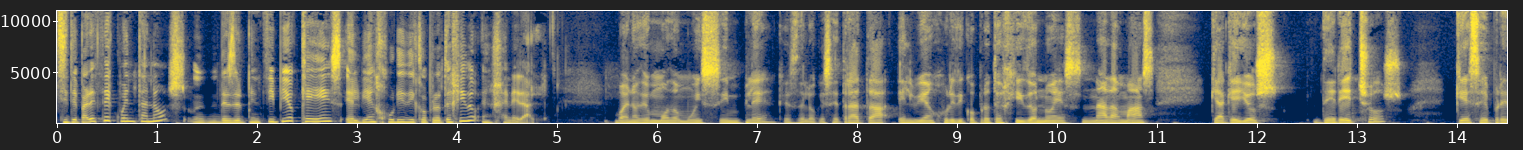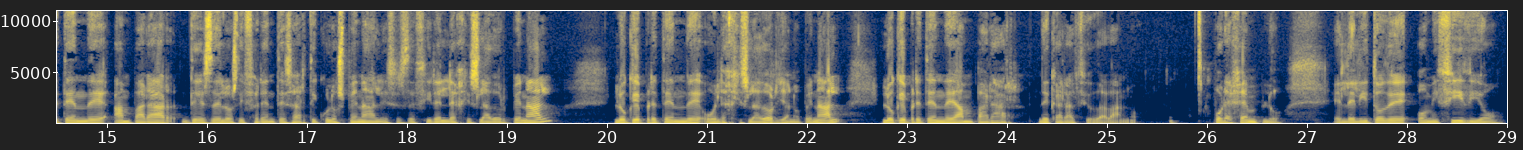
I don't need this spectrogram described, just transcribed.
si te parece, cuéntanos desde el principio qué es el bien jurídico protegido en general. Bueno, de un modo muy simple, que es de lo que se trata, el bien jurídico protegido no es nada más que aquellos derechos que se pretende amparar desde los diferentes artículos penales, es decir, el legislador penal lo que pretende, o el legislador ya no penal, lo que pretende amparar de cara al ciudadano. Por ejemplo, el delito de homicidio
